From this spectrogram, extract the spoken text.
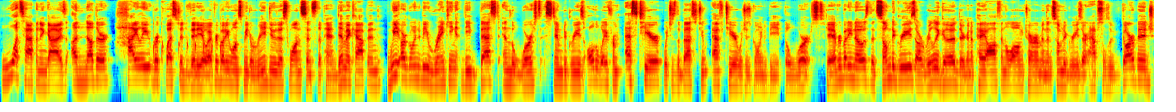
What's happening guys? Another highly requested video. Everybody wants me to redo this one since the pandemic happened. We are going to be ranking the best and the worst STEM degrees all the way from S tier, which is the best, to F tier, which is going to be the worst. Okay, everybody knows that some degrees are really good. They're gonna pay off in the long term, and then some degrees are absolute garbage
